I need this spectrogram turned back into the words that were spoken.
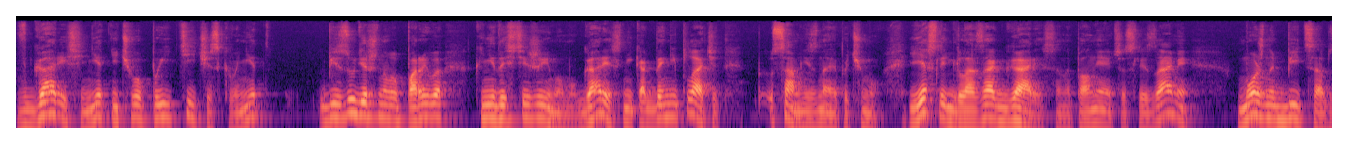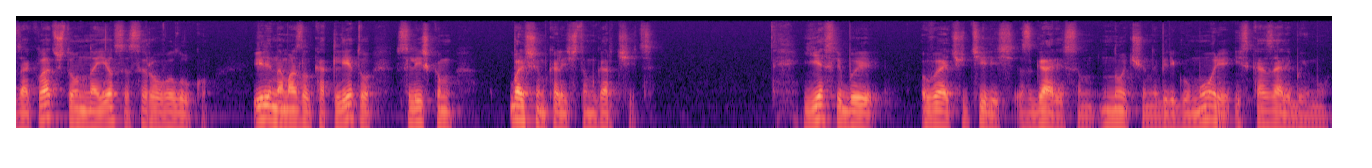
В Гаррисе нет ничего поэтического, нет безудержного порыва к недостижимому. Гаррис никогда не плачет, сам не знаю почему. Если глаза Гарриса наполняются слезами, можно биться об заклад, что он наелся сырого луку. Или намазал котлету слишком большим количеством горчицы. Если бы вы очутились с Гаррисом ночью на берегу моря и сказали бы ему,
